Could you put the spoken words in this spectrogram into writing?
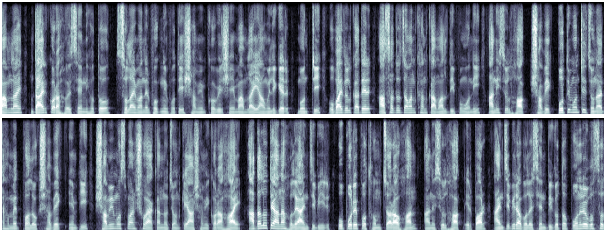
মামলায় দায়ের করা হয়েছে। নিহত সুলাইমানের ভগ্নী ভগ্নিপতি শামীম কবির। সেই মামলায় আওয়ামী লীগের মন্ত্রী ওবায়দুল কাদের, আসাদুজ্জামান খান কামাল দীপুমণি আনিসুল হক সাবেক প্রতিমন্ত্রী জুনায়দ আহমেদ পলক, সাবেক এমপি শামীম ওসমান সহ একান্ন জনকে আসামি করা হয়। আদালতে আনা হলে আইনজীবীর উপরে প্রথম চড়াও হন আনিসুল হক। এরপর আইনজীবীরা বলেছেন, বিগত পনেরো বছর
